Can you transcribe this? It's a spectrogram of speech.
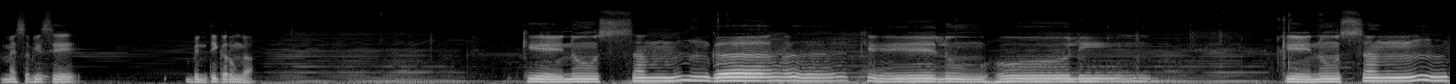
मैं सभी से विनती करूँगा। केनु संग खेलू होली। केनु संग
